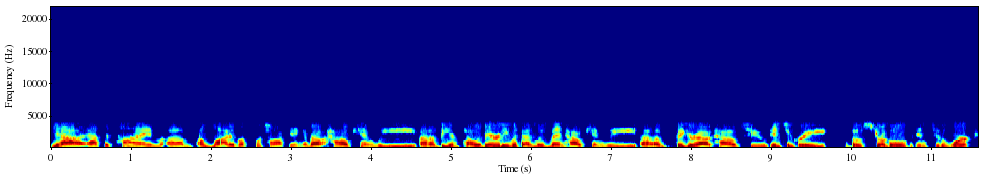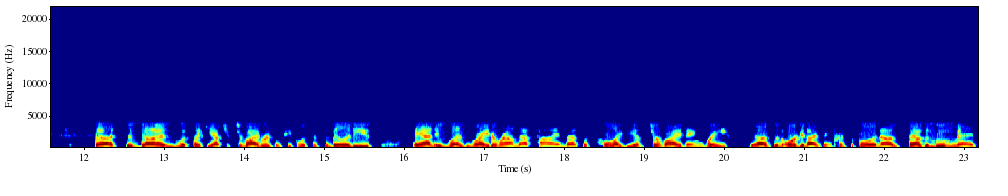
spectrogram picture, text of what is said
yeah, at the time, um, a lot of us were talking about how can we uh, be in solidarity with that movement? How can we uh, figure out how to integrate those struggles into the work that is done with psychiatric survivors and people with disabilities. And it was right around that time that this whole idea of surviving race as an organizing principle and as, as a movement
